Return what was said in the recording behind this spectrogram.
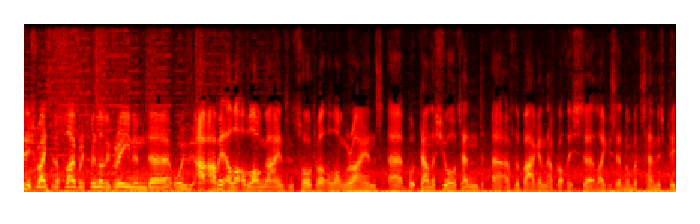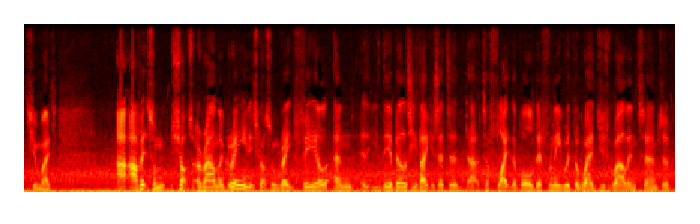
finished right to the flag but it's middle of the green and uh, we, I've hit a lot of long irons and talked about the long irons uh, but down the short end uh, of the bag and I've got this uh, like I said number 10 this pitching wedge I've hit some shots around the green it's got some great feel and uh, the ability like I said to, uh, to flight the ball differently with the wedge as well in terms of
